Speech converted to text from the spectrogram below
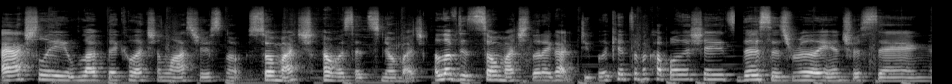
I actually loved the collection last year so, so much. I almost said snow much. I loved it so much that I got duplicates of a couple of the shades. This is really interesting.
